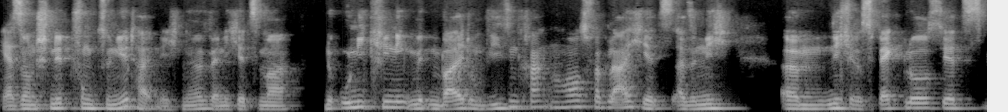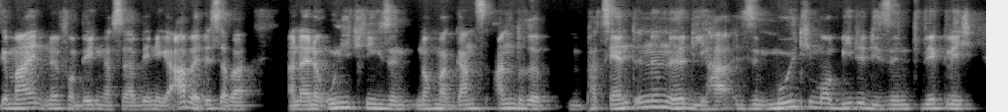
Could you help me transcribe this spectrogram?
ja, so ein Schnitt funktioniert halt nicht. Ne? Wenn ich jetzt mal eine Uniklinik mit einem Wald- und Wiesenkrankenhaus vergleiche, jetzt also nicht, ähm, nicht respektlos jetzt gemeint, ne, von wegen, dass da weniger Arbeit ist, aber an einer Uniklinik sind nochmal ganz andere Patientinnen, ne? die, die sind multimorbide, die sind wirklich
